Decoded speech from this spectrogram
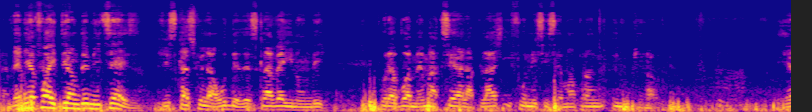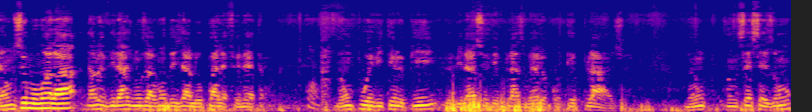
La dernière fois était en 2016, jusqu'à ce que la route des esclaves ait inondé. Pour avoir même accès à la plage, il faut nécessairement prendre une pirogue. Et en ce moment-là, dans le village, nous avons déjà l'eau les fenêtres. Donc, pour éviter le pire, le village se déplace vers le côté plage. Donc, en ces saisons,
